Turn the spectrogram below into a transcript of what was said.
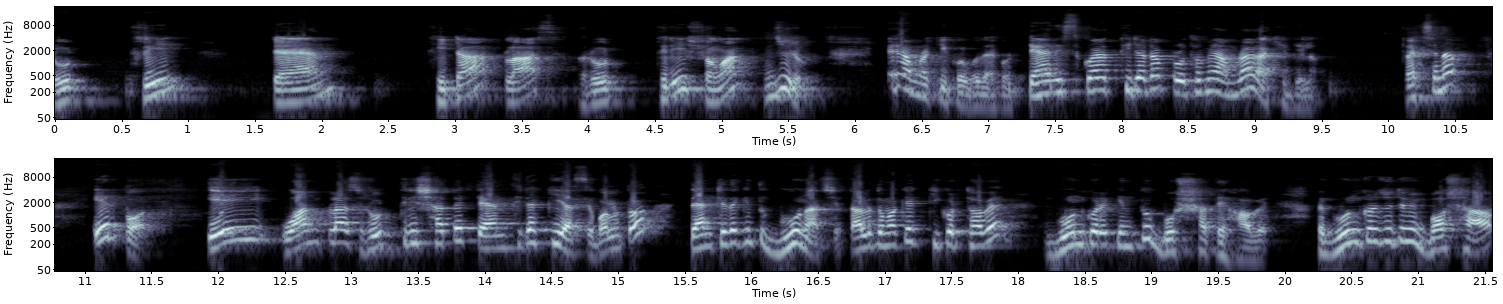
root three tan theta plus root three সমান জিরো এটা আমরা কি করব দেখো ট্যান স্কোয়ার থিটাটা প্রথমে আমরা রাখি দিলাম। রাখছি না? এরপর এই ওয়ান প্লাস রুট থ্রির সাথে ট্যান থিটা কি আছে বলো তো? ট্যান থিটা কিন্তু গুণ আছে। তাহলে তোমাকে কি করতে হবে? গুণ করে কিন্তু বসাতে হবে। তো গুণ করে যদি তুমি বসাও,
